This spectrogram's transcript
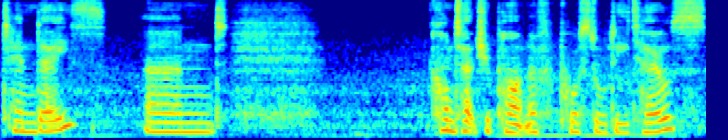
10 days and contact your partner for postal details.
